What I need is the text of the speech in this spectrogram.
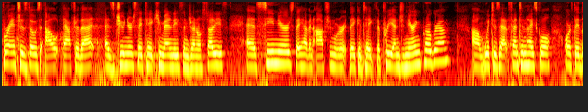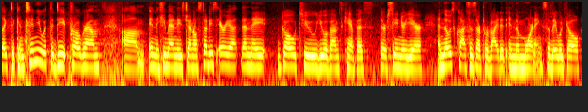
branches those out after that. As juniors, they take humanities and general studies. As seniors, they have an option where they could take the pre-engineering program. Um, which is at Fenton High School, or if they'd like to continue with the DEEP program um, in the Humanities General Studies area, then they go to U of M's campus their senior year, and those classes are provided in the morning. So they would go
